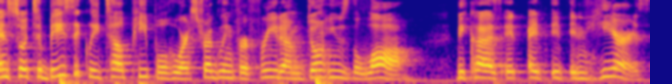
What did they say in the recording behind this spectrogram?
And so to basically tell people who are struggling for freedom, don't use the law because it, it, it adheres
